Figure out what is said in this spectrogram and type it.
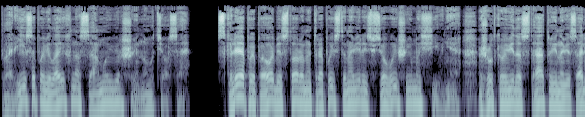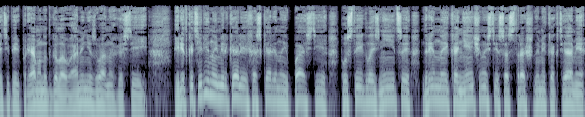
Клариса повела их на самую вершину утеса. Склепы по обе стороны тропы становились все выше и массивнее. Жуткого вида статуи нависали теперь прямо над головами незваных гостей. Перед Катериной мелькали их оскаленные пасти, пустые глазницы, длинные конечности со страшными когтями,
